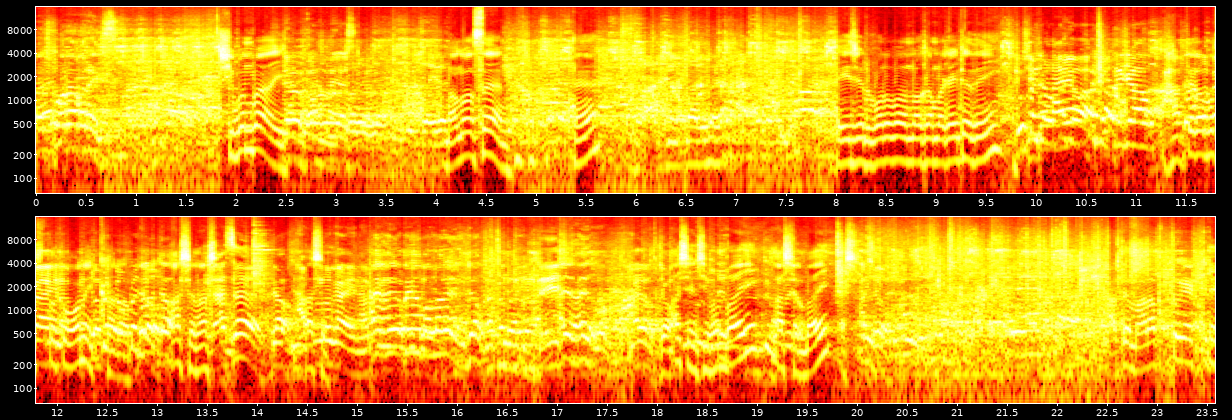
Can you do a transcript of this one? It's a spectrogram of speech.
বেশ পরে আবার আইছি। শিবন ভাই ভালো আছেন? হ্যাঁ? এই যে বড় বড় নখ আমরা কাইটা দেই। হাতের অবস্থা তো অনেক খারাপ। আসেন আসেন। আসেন। শিবন ভাই। আসেন ভাই হাতে মারাত্মক একটা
